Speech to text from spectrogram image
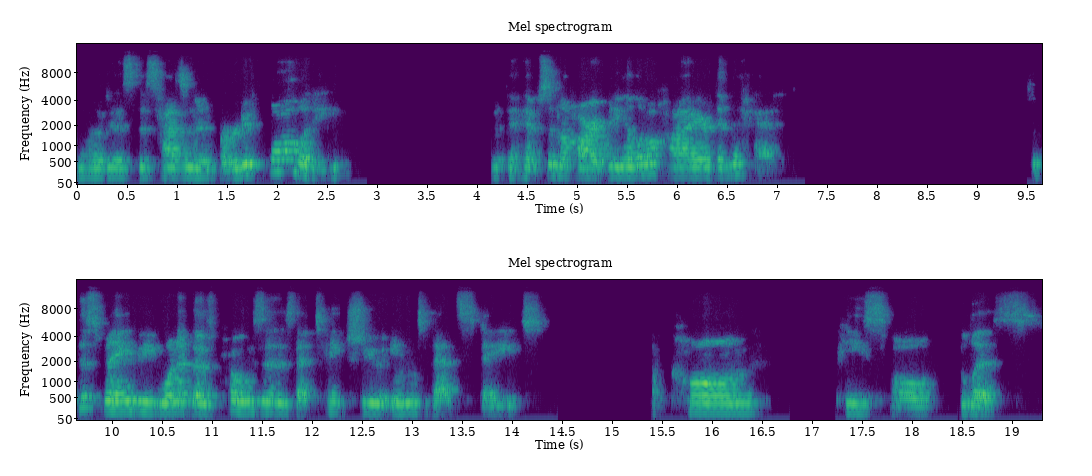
Notice this has an inverted quality with the hips and the heart being a little higher than the head. So this may be one of those poses that takes you into that state of calm, peaceful bliss.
